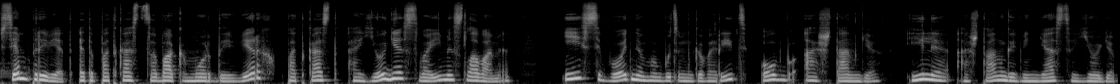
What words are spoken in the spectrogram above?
Всем привет! Это подкаст «Собака мордой вверх», подкаст о йоге своими словами. И сегодня мы будем говорить об аштанге или аштанга виньяса йоге.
